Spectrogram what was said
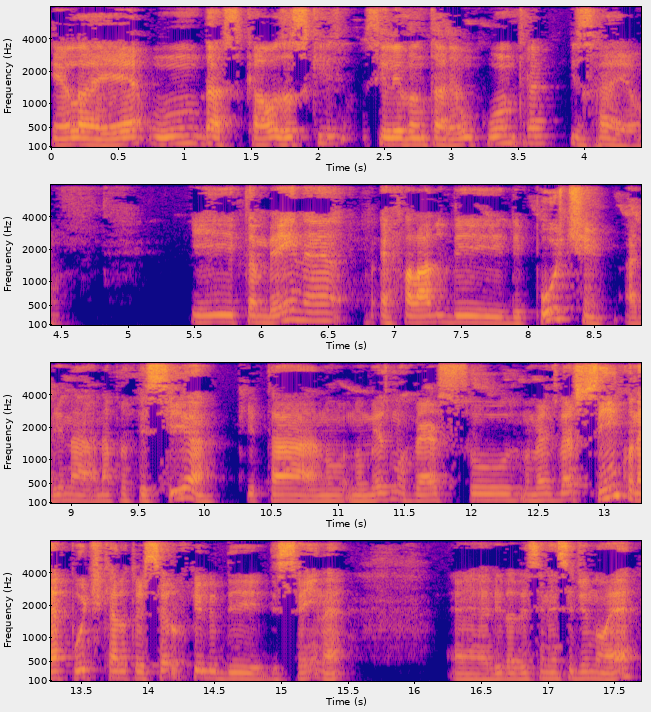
ela é uma das causas que se levantarão contra Israel. E também né, é falado de, de Putin ali na, na profecia, que está no, no, mesmo verso, no mesmo verso 5, né? Put, que era o terceiro filho de, de Sem, né? É, ali da descendência de Noé,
